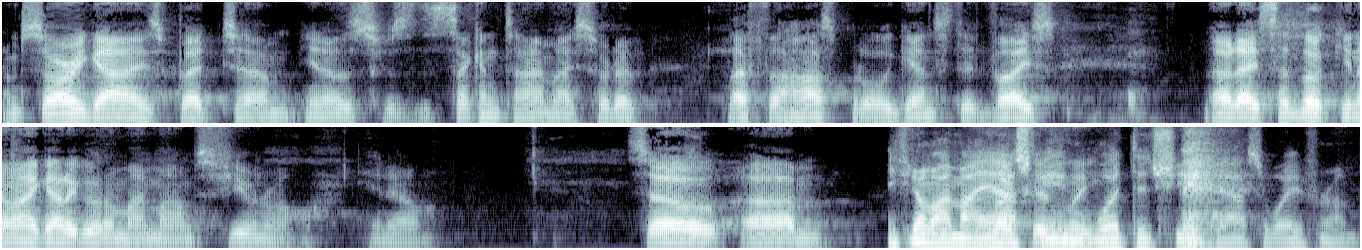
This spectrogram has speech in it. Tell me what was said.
I'm sorry, guys, but um, you know, this was the second time I sort of left the hospital against advice. But I said, look, you know, I got to go to my mom's funeral. You know, so um, if you don't mind my asking, what did she pass away from?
